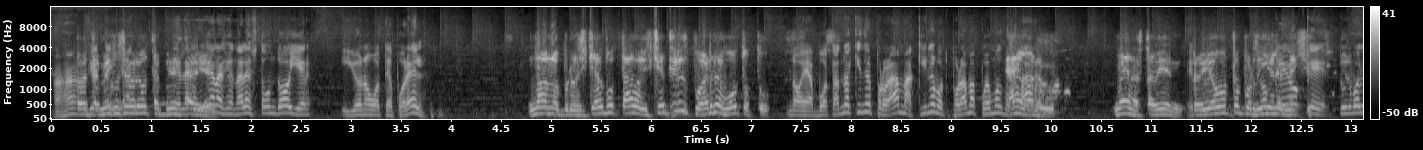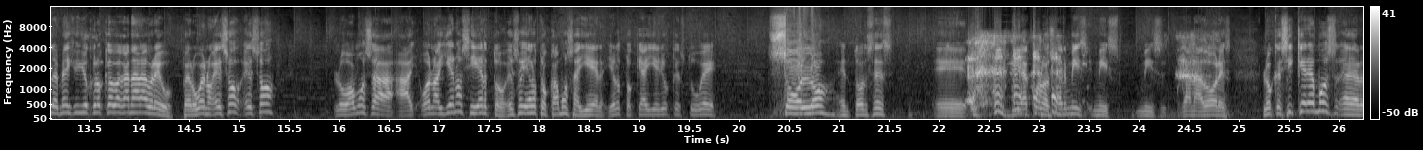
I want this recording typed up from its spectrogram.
Ajá. Pero también José Abreu también En la está Liga bien. Nacional está un Dodger y yo no voté por él. No, no, pero ni siquiera has votado, ni siquiera tienes poder de voto tú. No, ya votando aquí en el programa, aquí en el programa podemos Ah, votar. bueno, bueno, está bien, pero yo voto por DJ LeMahieu. que tú votas de México, yo creo que va a ganar Abreu, pero bueno, eso eso lo vamos a, bueno, ayer no es cierto, eso ya lo tocamos ayer, ya lo toqué ayer yo que estuve solo, entonces eh, di a conocer mis, mis, mis ganadores. Lo que sí queremos, eh,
